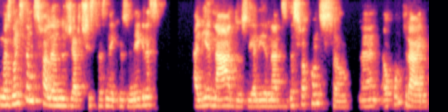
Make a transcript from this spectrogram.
nós não estamos falando de artistas negros e negras alienados e alienados da sua condição, né? Ao contrário,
